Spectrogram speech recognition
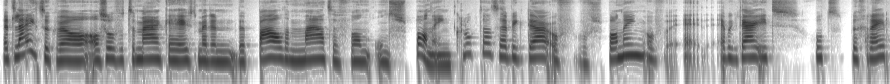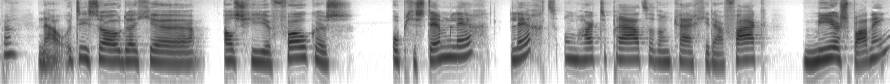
Het lijkt ook wel alsof het te maken heeft met een bepaalde mate van ontspanning. Klopt dat? Heb ik daar, of, of spanning? Of eh, heb ik daar iets goed begrepen? Nou, het is zo dat je als je je focus op je stem leg- legt om hard te praten, dan krijg je daar vaak meer spanning.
